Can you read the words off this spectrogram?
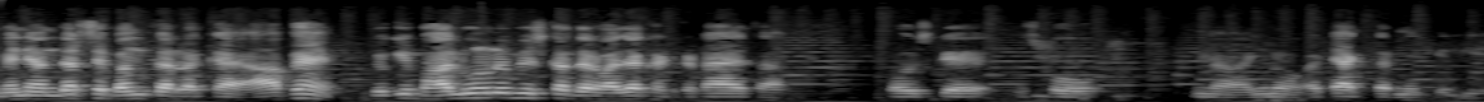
मैंने अंदर से बंद कर रखा है, आप हैं? क्योंकि भालुओं ने भी उसका दरवाज़ा खटखटाया था और उसके, उसको यू नो अटैक करने के लिए।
